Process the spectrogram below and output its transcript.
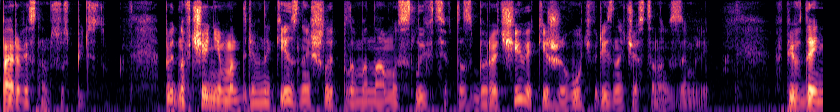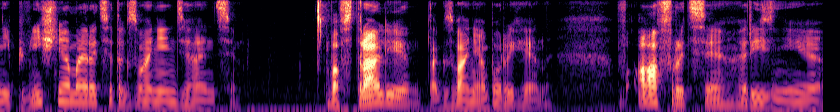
первісним суспільством. Відповідно, вчені мандрівники знайшли племена мисливців та збирачів, які живуть в різних частинах землі. Південній і Північній Америці, так звані індіанці, в Австралії так звані аборигени, в Африці різні е,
